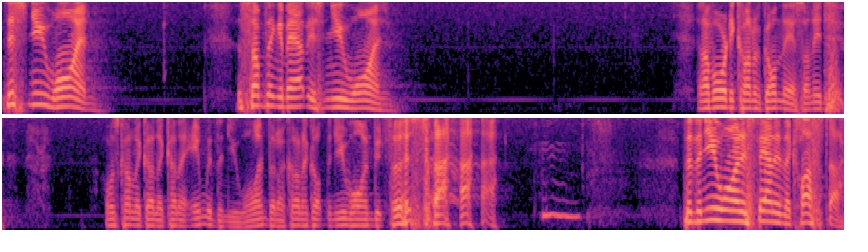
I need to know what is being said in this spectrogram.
This new wine, there's something about this new wine. And I've already kind of gone there, so I need to. I was kind of going to kind of end with the new wine, but I kind of got the new wine bit first. that the new wine is found in the cluster.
